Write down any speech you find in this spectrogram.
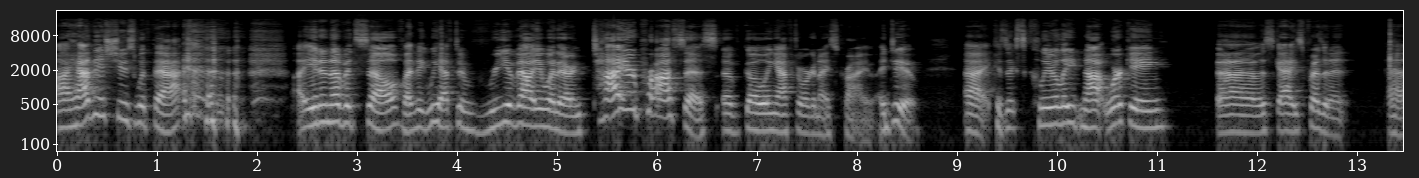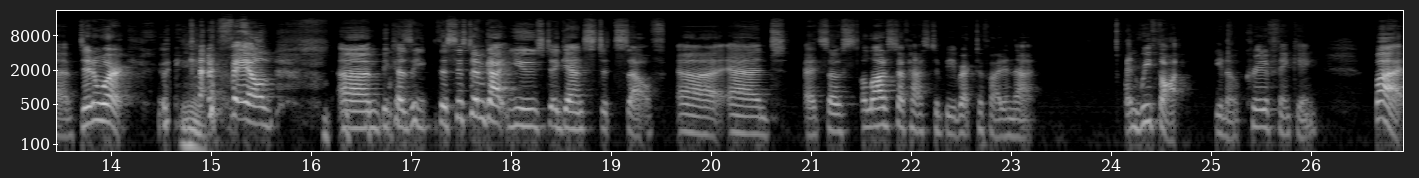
I have issues with that in and of itself. I think we have to reevaluate our entire process of going after organized crime. I do, because it's clearly not working. Uh, this guy's president uh, didn't work. Mm. kind of failed um, because he, the system got used against itself, uh, and and so a lot of stuff has to be rectified in that and rethought. You know, creative thinking, but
